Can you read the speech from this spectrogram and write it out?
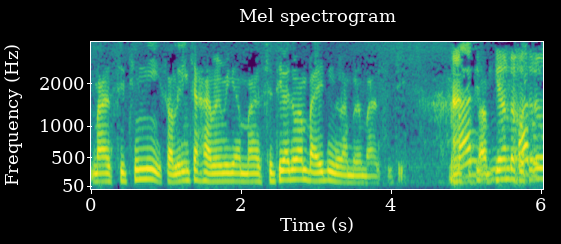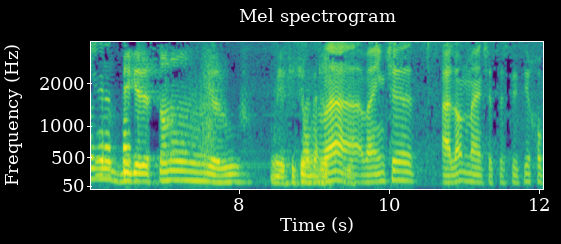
منسیتی نیست. حالا اینکه همه میگن منسیتی ولی من بعید می‌دونم بره منسیتی منسیتی میگن به خاطر اون بیگرستان و یارو یکی که و و اینکه الان منچستر سیتی خب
